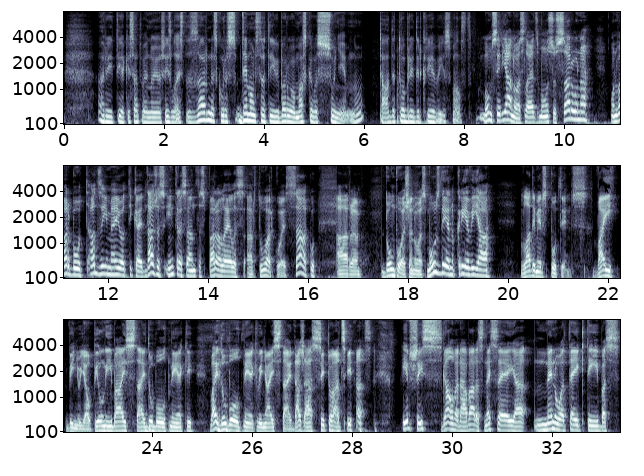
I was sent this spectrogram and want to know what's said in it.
Arī tiek, es atvainojos, izlaistas zarnas, kuras demonstratīvi baro Maskavas suņiem. Nu, Tāda tobrīd ir Krievijas valsts. Mums ir jānoslēdz mūsu saruna, un varbūt atzīmējot tikai dažas interesantas paralēles ar to, ar ko es sāku, ar eh, dumpošanos mūsdienu Krievijā. Vladimirs Putins. Vai viņu jau pilnībā aizstāja dubultnieki, vai dubultnieki viņu aizstāja dažās situācijās? Ir šis galvenā varas nesēja nenoteiktības,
